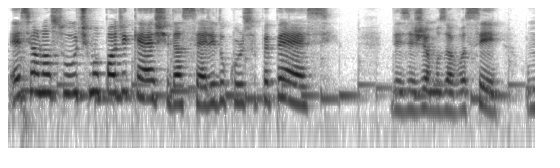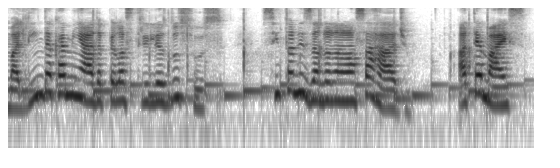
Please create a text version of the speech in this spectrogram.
Esse é o nosso último podcast da série do curso PPS. Desejamos a você uma linda caminhada pelas trilhas do SUS, sintonizando na nossa rádio. Até mais!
